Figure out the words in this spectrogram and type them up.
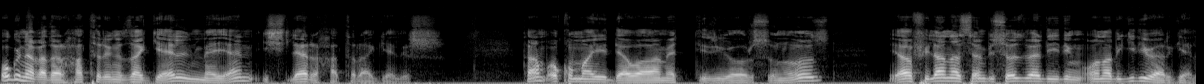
O güne kadar hatırınıza gelmeyen işler hatıra gelir. Tam okumayı devam ettiriyorsunuz. Ya filana sen bir söz verdiydin ona bir gidiver gel.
